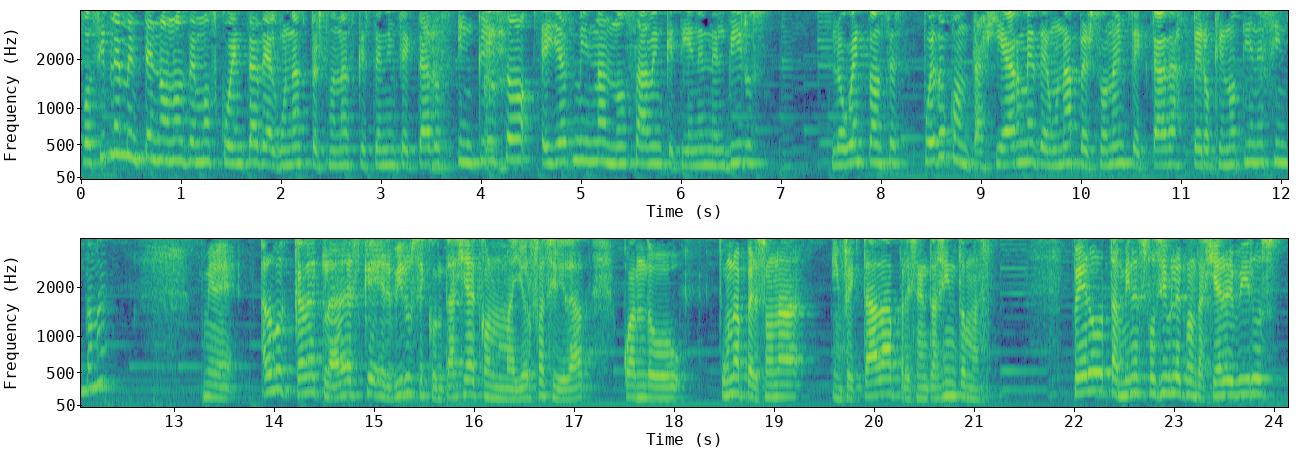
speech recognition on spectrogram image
Posiblemente no nos demos cuenta de algunas personas que estén infectados, incluso ellas mismas no saben que tienen el virus. Luego entonces, ¿puedo contagiarme de una persona infectada pero que no tiene síntomas? Mire, algo que cabe aclarar es que el virus se contagia con mayor facilidad cuando una persona infectada presenta síntomas. pero también es posible contagiar el virus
